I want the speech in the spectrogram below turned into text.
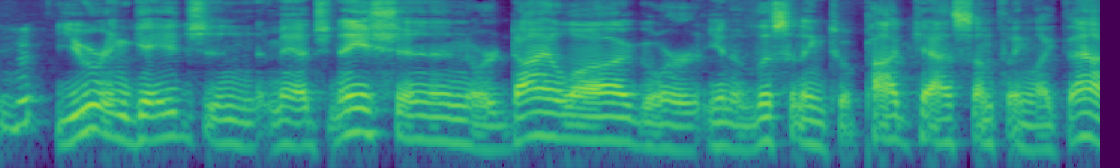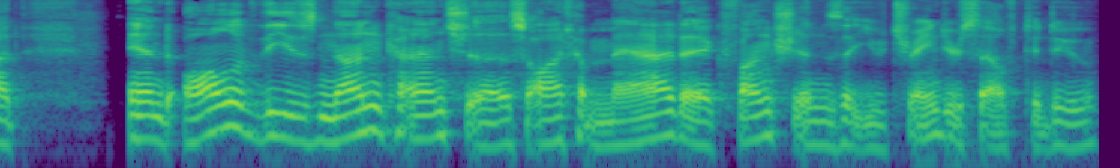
Mm-hmm. You were engaged in imagination or dialogue or you know listening to a podcast something like that. And all of these non-conscious automatic functions that you've trained yourself to do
